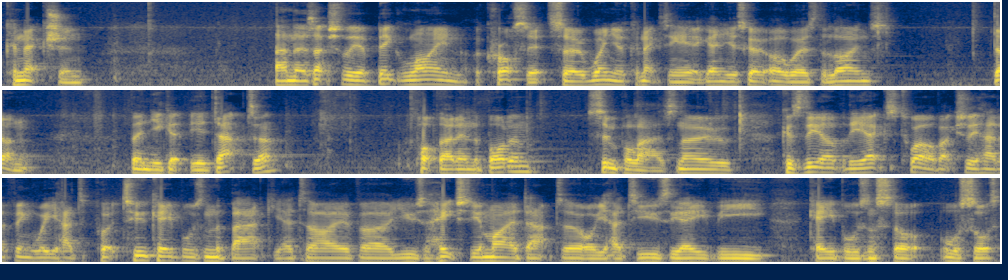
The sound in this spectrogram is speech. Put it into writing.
connection and there's actually a big line across it so when you're connecting it again you just go oh where's the lines? Done. Then you get the adapter pop that in the bottom simple as. No because the uh, the X12 actually had a thing where you had to put two cables in the back. You had to either use a HDMI adapter or you had to use the AV cables and stuff all sorts.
